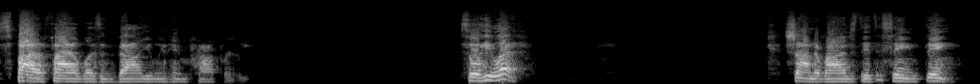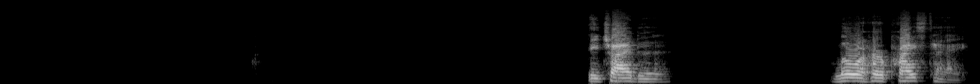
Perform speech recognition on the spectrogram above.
Spotify wasn't valuing him properly. So he left. Shonda Rhimes did the same thing. They tried to lower her price tag.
